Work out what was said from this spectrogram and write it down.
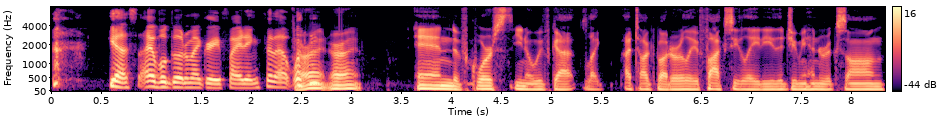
yes, I will go to my grave fighting for that one. All right, all right. And of course, you know, we've got, like I talked about earlier, Foxy Lady, the Jimi Hendrix song,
